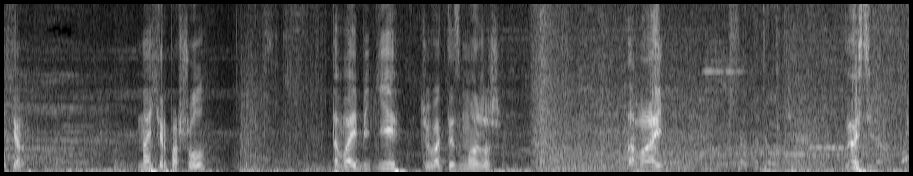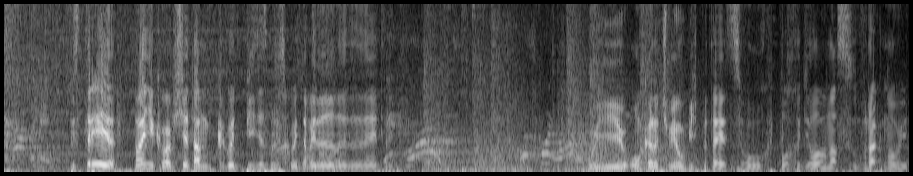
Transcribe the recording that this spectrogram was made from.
Нахер! Нахер пошел. Давай, беги! Чувак, ты сможешь! Давай! Ась! Быстрее! Паника вообще, там какой-то пиздец происходит. Давай, давай, давай, давай. Ой, он, короче, меня убить пытается. Ух, плохо дела, у нас враг новый.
